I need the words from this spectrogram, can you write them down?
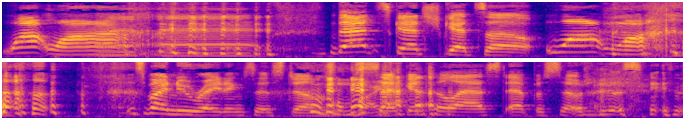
Wah wah. that sketch gets a wah wah. it's my new rating system. Oh Second to last episode of the season.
